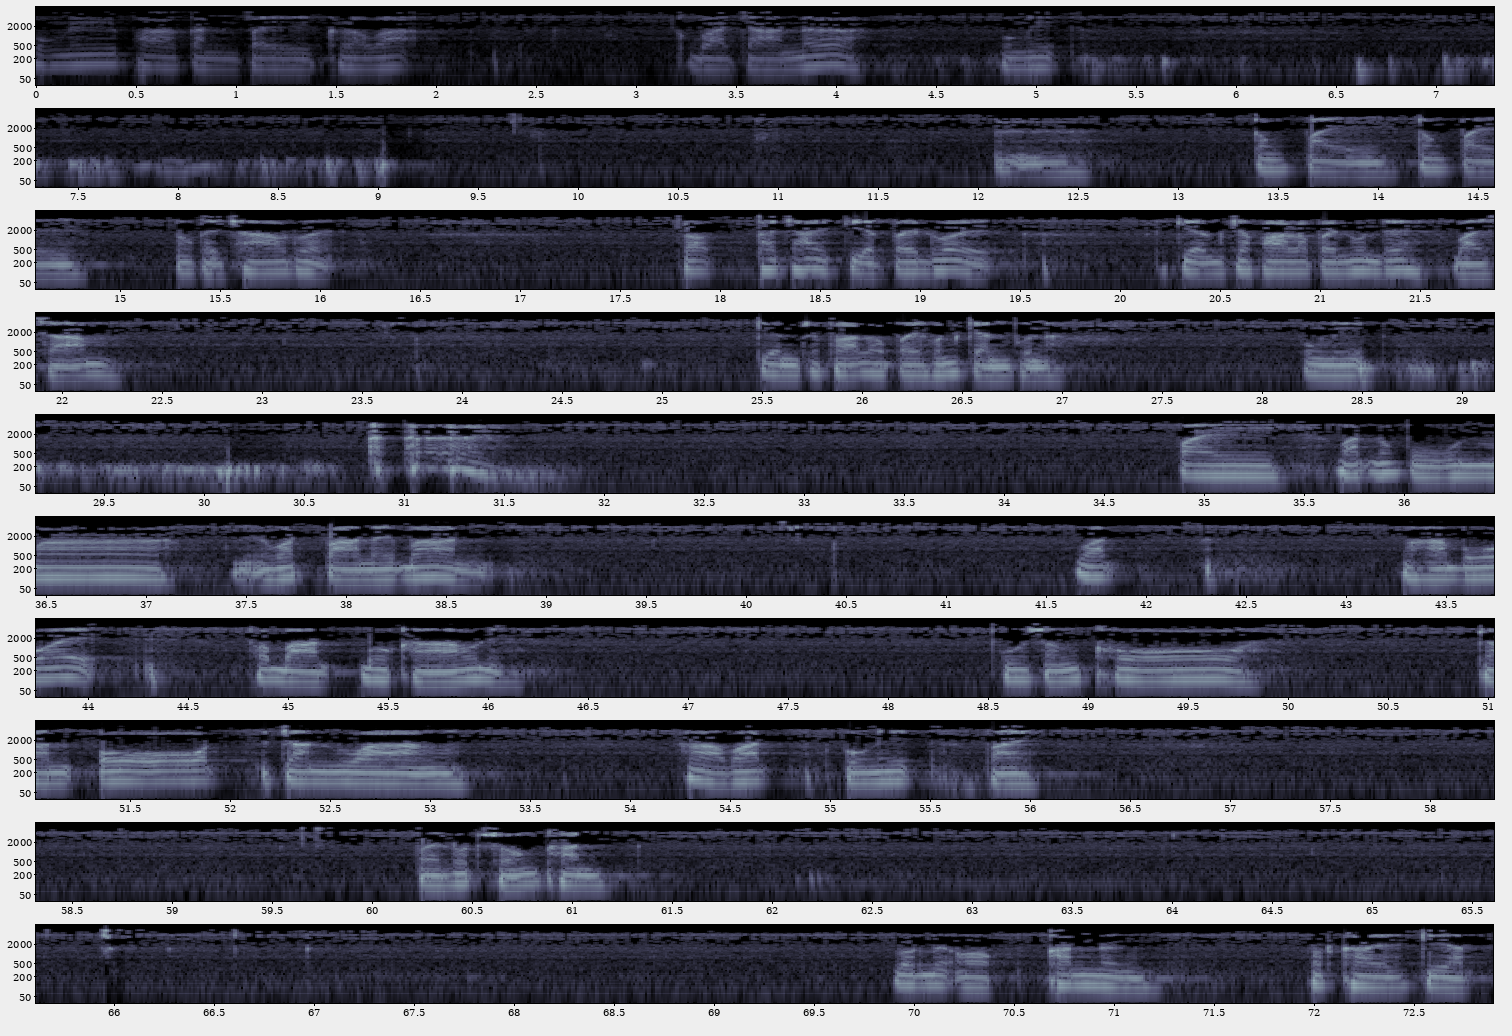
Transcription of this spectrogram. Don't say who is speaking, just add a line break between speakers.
พรุ่งนี้พากันไปคราวะครูบาอาจารย์เนอะพรุ่งนี้ ต้องไปต้องไปต้องแต่เช้าด้วยเพราะถ้าจะให้เกียรติไปด้วย เกียรติจะพาเราไปนู่นเด้บ่ายสามเกียรติจะพาเราไปขอนแก่นพุ่นนะพรุ่งนี้ ไปวัดหลวงปู่บุญมาเนี่ยวัดป่าในบ้าน วัด มหาบวยพระบาทบัวขาวเนี่ยภูสังโค จันโอดจันวางห้าวัดตรงนี้ไป ไปรถสองคัน รถไม่ออกคันหนึ่งรถใครเกียรติ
